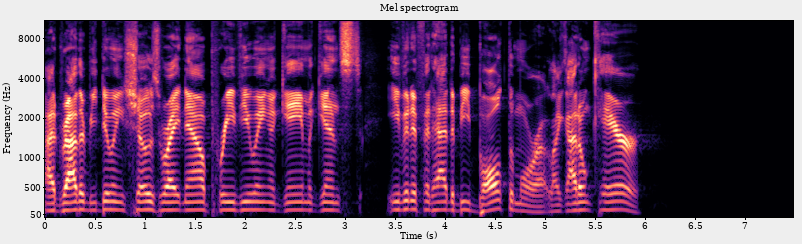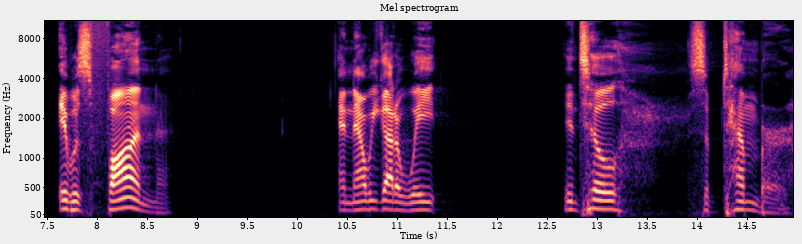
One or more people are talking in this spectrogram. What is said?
I'd rather be doing shows right now previewing a game against, even if it had to be Baltimore. Like, I don't care. It was fun and now we got to wait until September.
